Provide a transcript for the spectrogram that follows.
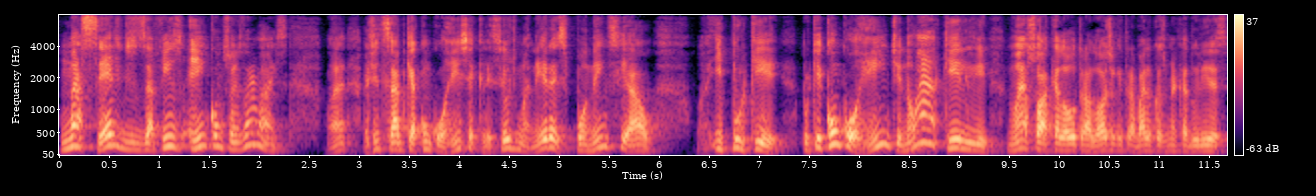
uma série de desafios em condições normais. É? A gente sabe que a concorrência cresceu de maneira exponencial. E por quê? Porque concorrente não é aquele, não é só aquela outra loja que trabalha com as mercadorias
